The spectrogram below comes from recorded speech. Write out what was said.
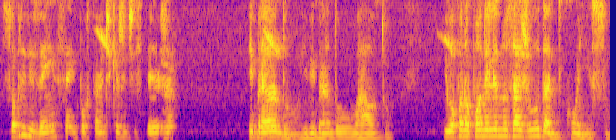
sobrevivência é importante que a gente esteja vibrando e vibrando alto. E o Ho Oponopono ele nos ajuda com isso.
